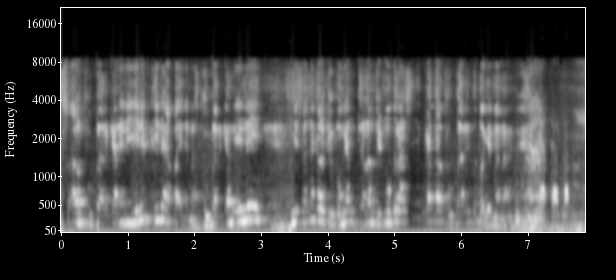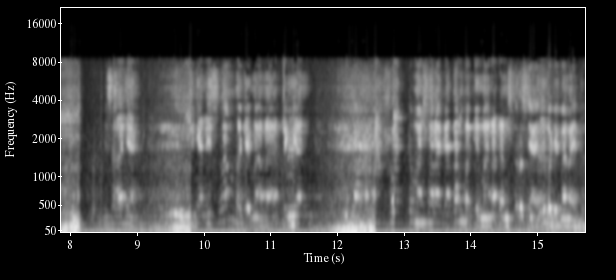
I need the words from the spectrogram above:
Soal bubarkan ini, ini ini apa ini Mas? Bubarkan ini misalnya kalau dihubungkan dalam demokrasi kata bubar itu bagaimana? Menyatakan. Misalnya dengan Islam bagaimana? Dengan akhlak kemasyarakatan bagaimana dan seterusnya itu bagaimana itu?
